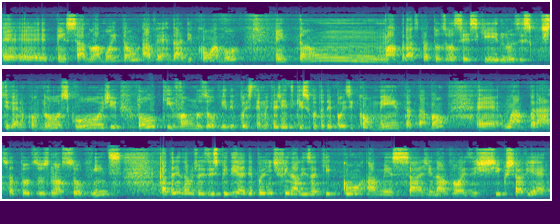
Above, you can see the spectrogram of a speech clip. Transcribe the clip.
é, é, pensar no amor, então a verdade com amor. Então, um abraço para todos vocês que nos estiveram conosco hoje ou que vão nos ouvir depois. Tem muita gente que escuta depois e comenta, tá bom? É, um abraço a todos os nossos ouvintes. Catarina, vamos nos despedir, aí depois a gente finaliza aqui com a mensagem na voz de Chico Xavier.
